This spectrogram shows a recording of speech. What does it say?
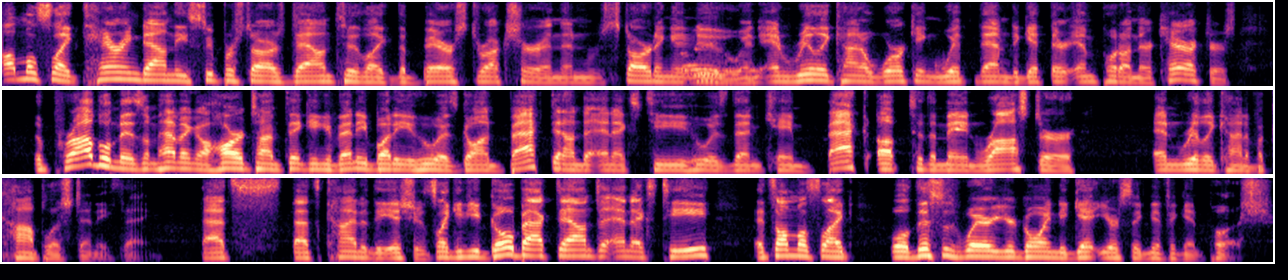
almost like tearing down these superstars down to like the bare structure and then starting anew and, and really kind of working with them to get their input on their characters. The problem is I'm having a hard time thinking of anybody who has gone back down to NXT who has then came back up to the main roster and really kind of accomplished anything. That's that's kind of the issue. It's like if you go back down to NXT, it's almost like, well, this is where you're going to get your significant push,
